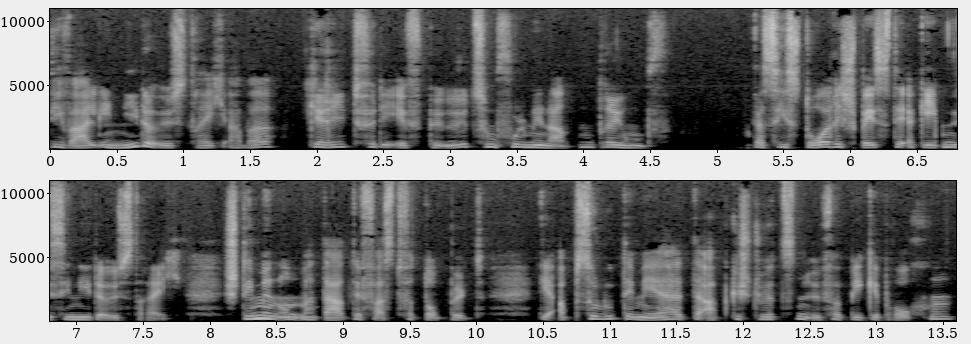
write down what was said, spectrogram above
Die Wahl in Niederösterreich aber geriet für die FPÖ zum fulminanten Triumph das historisch beste Ergebnis in Niederösterreich. Stimmen und Mandate fast verdoppelt. Die absolute Mehrheit der abgestürzten ÖVP gebrochen,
